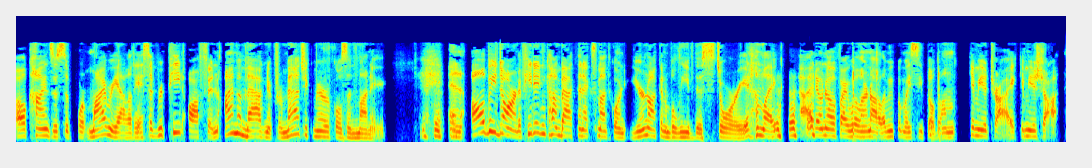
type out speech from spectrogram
all kinds of support my reality. I said, repeat often. I'm a magnet for magic miracles and money. And I'll be darned if he didn't come back the next month going, you're not going to believe this story. And I'm like, I don't know if I will or not. Let me put my seatbelt on. Give me a try. Give me a shot.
